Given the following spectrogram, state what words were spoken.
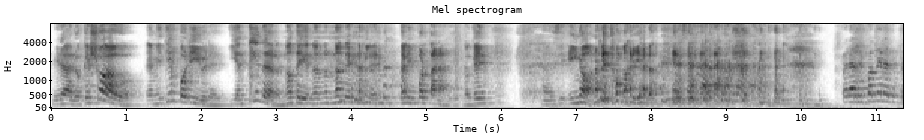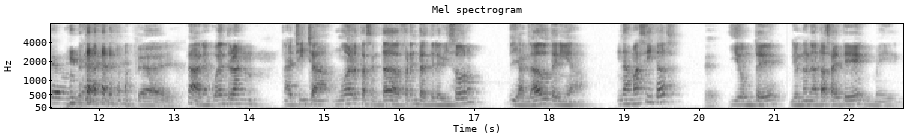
Mira, lo que yo hago en mi tiempo libre y en Tinder no, te, no, no, no le, no le- no le importa a nadie, ¿ok? Y no, no le tomaría los Para responder a tu pregunta. Claro. Nada, le encuentran a Chicha muerta sentada frente al televisor y al lado tenía unas masitas Eh. y un té, y una taza de té me-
